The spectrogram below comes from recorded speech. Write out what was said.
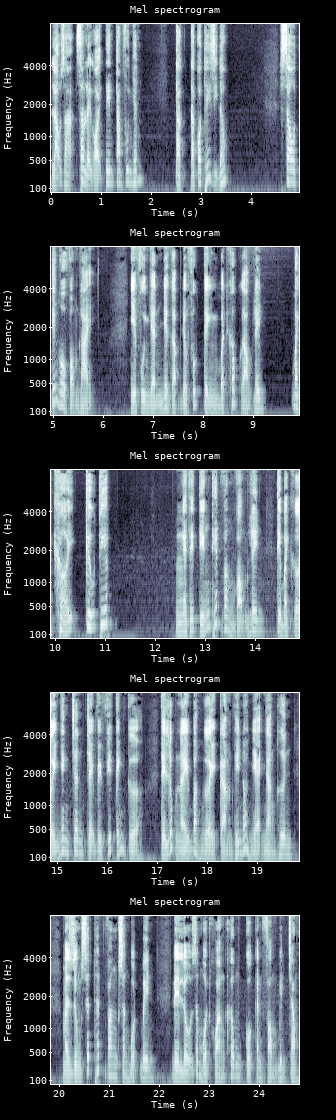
Lão già sao lại gọi tên tam phu nhân? Ta, ta có thấy gì đâu? Sau tiếng hô vọng lại, nhị phu nhân như gặp được phúc tình bật khóc gào lên. Bạch Khởi, cứu tiếp! Nghe thấy tiếng thét vang vọng lên thì Bạch Khởi nhanh chân chạy về phía cánh cửa. Thì lúc này ba người cảm thấy nó nhẹ nhàng hơn mà dùng sức hất văng sang một bên để lộ ra một khoảng không của căn phòng bên trong.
